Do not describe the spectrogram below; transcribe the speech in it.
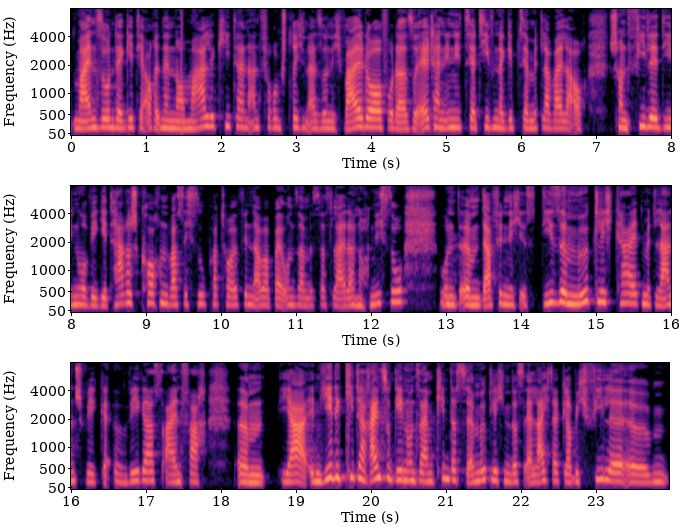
mein Sohn, der geht ja auch in eine normale Kita in Anführungsstrichen, also nicht Waldorf oder so Elterninitiativen. Da gibt's ja mittlerweile auch schon viele, die nur vegetarisch kochen, was ich super toll finde, aber bei unserem ist das leider noch nicht so. Und ähm, da finde ich, ist diese Möglichkeit mit Lunch Vegas einfach ähm, ja, in jede Kita reinzugehen und seinem Kind das zu ermöglichen, das erleichtert, glaube ich, viele ähm,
